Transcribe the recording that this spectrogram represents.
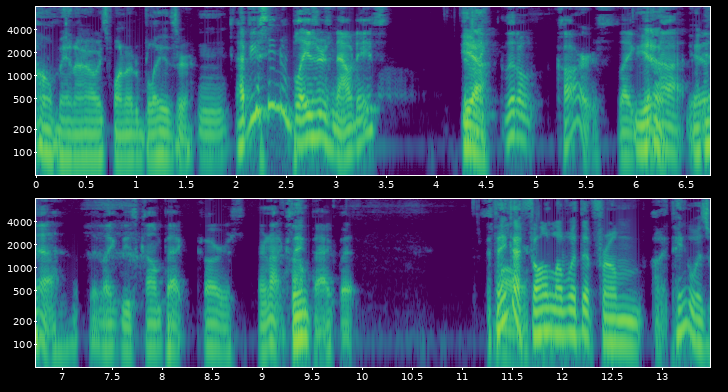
oh man, I always wanted a Blazer. Mm. Have you seen the Blazers nowadays? They're Yeah. like little cars. Like Yeah, they're not. yeah. Yeah. they're like these compact cars. They're not think- compact, but I think I fell in love with it from I think it was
